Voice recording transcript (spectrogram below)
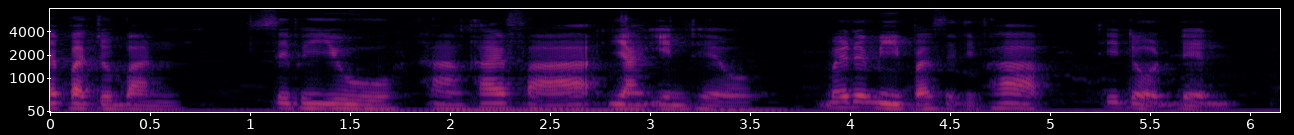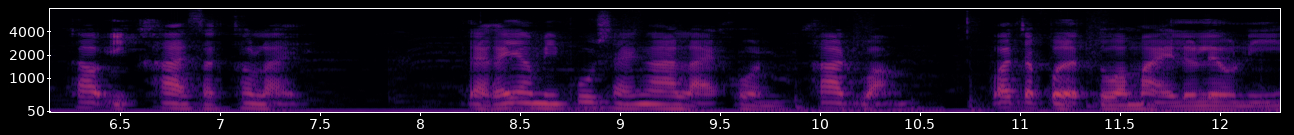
ในปัจจุบัน CPU ทางค่ายฟ้าอย่าง Intel ไม่ได้มีประสิทธิภาพที่โดดเด่นเท่าอีกค่ายสักเท่าไหร่ แต่ก็ยังมีผู้ใช้งานหลายคนคาดหวังว่าจะเปิดตัวใหม่เร็วๆนี้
